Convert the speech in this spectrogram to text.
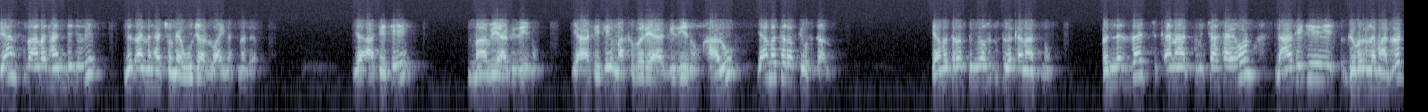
ቢያንስ በአመት አንድ ጊዜ ነፃነታቸውን ያውጃሉ አይነት ነገር የአቴቴ ማብያ ጊዜ ነው፣ የአቴቴ ማክበሪያ ጊዜ ነው ካሉ የአመት እረፍት ይወስዳሉ። የአመት እረፍት የሚወስዱት ለቀናት ነው። በነዛች ቀናት ብቻ ሳይሆን ለአቴቴ ግብር ለማድረግ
